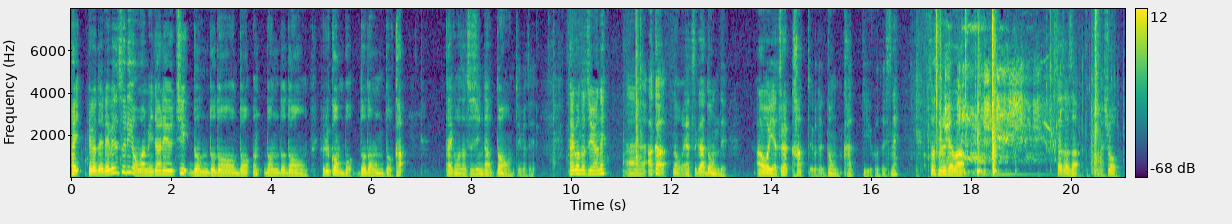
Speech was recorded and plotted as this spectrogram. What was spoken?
はい。ということで、レベル3音は乱れ打ち、ドンドドンドン、ん？ドンドドン、フルコンボ、ドドンドカ、太鼓の達人だ、ドーンということで。太鼓の達人はね、あ赤のやつがドンで、青いやつがカということで、ドンカっていうことですね。さあ、それでは、さあさあさあ、行きましょう。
